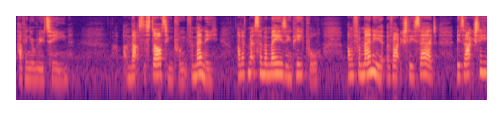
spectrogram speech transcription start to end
having a routine. And that's the starting point for many. And I've met some amazing people. And for many have actually said, it's actually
